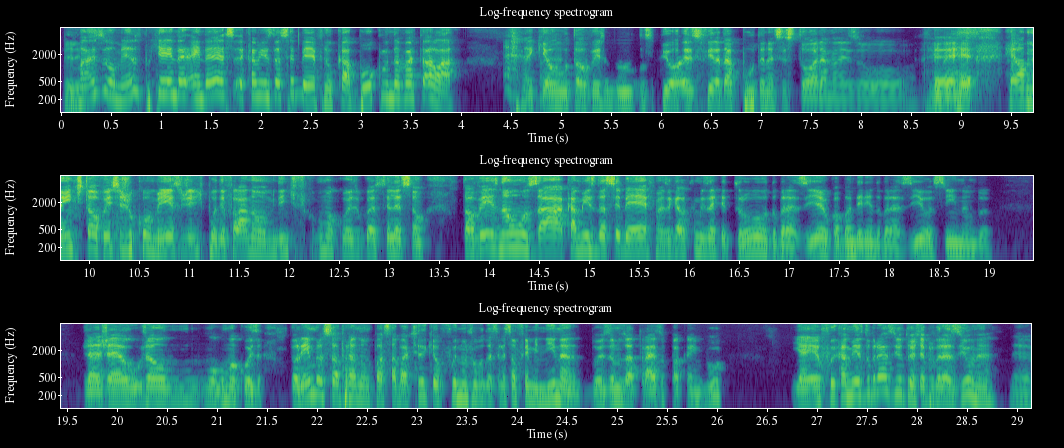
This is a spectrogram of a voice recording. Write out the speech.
Beleza. Mais ou menos, porque ainda, ainda é a camisa da CBF, né? O caboclo ainda vai estar tá lá. É que é o talvez um dos piores filha da puta nessa história, mas o é, realmente talvez seja o começo de a gente poder falar, não, me identifico alguma coisa com essa seleção. Talvez não usar a camisa da CBF, mas aquela camisa retrô do Brasil, com a bandeirinha do Brasil, assim, não do, já, já é já é alguma coisa. Eu lembro, só para não passar batida, que eu fui no jogo da seleção feminina dois anos atrás no Pacaembu, e aí eu fui com camisa do Brasil, torcer pro Brasil, né? É,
